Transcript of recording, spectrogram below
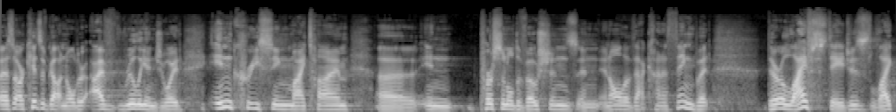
as our kids have gotten older, I've really enjoyed increasing my time uh, in personal devotions and, and all of that kind of thing. But there are life stages like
